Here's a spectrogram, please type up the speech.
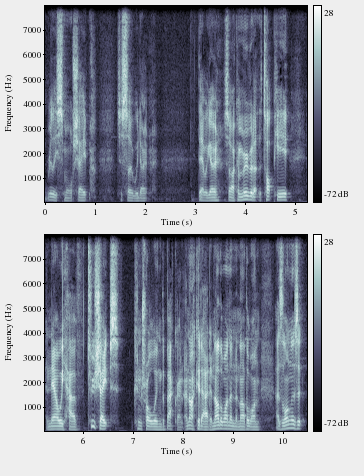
really small shape just so we don't. There we go. So I can move it at the top here. And now we have two shapes controlling the background. And I could add another one and another one as long as it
